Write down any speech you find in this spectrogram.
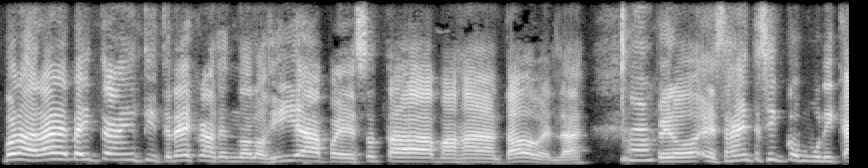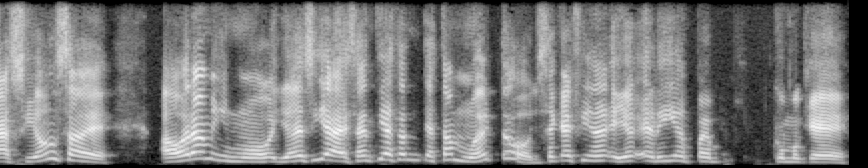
Bueno, ahora en el 2023 con la tecnología, pues eso está más adelantado, ¿verdad? Ah, Pero esa gente sin comunicación, ¿sabes? Ahora mismo, yo decía, esa gente ya están, ya están muertos. Yo sé que al final ellos eligen, pues, como que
